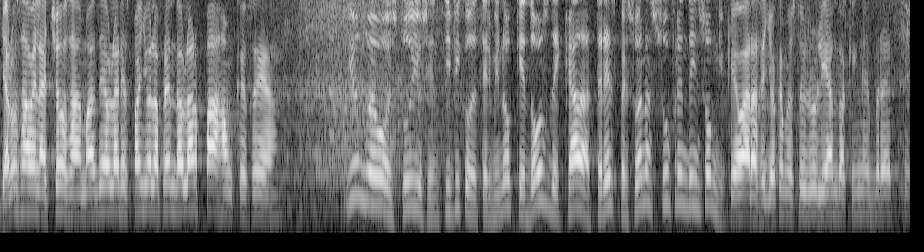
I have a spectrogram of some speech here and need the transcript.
Ya lo saben la choza, además de hablar español, aprende a hablar paja, aunque sea. Y un nuevo estudio científico determinó que dos de cada tres personas sufren de insomnio. Qué vara, si yo que me estoy ruleando aquí en el brete.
